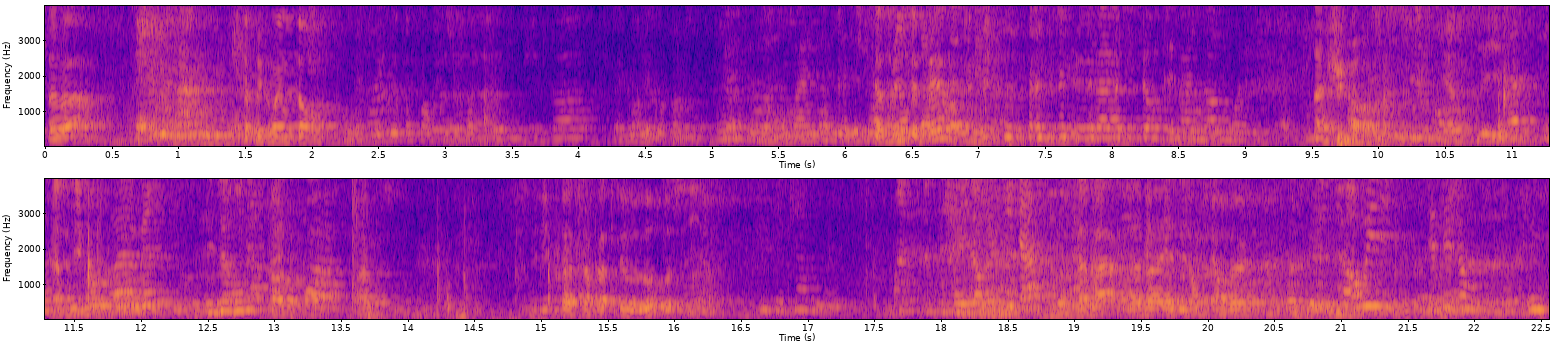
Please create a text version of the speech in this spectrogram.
Ça va? T'as pris combien de temps? On essaye de pas s'en foutre de partout. Je sais pas. D'accord, les copains On va essayer. 15 minutes à faire? Pas pas D'accord. Merci. Merci. Merci beaucoup. Merci. C'est deux minutes. N'hésite pas à faire passer aux autres aussi. hein. Il en reste 4. Là-bas, là-bas, il y a des gens qui en veulent. Ah oui, il y a des gens. Oui.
